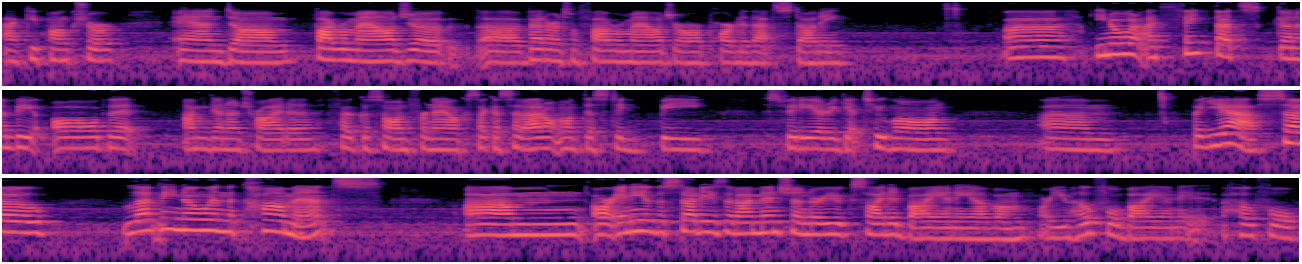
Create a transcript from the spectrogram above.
acupuncture. And um, fibromyalgia, uh, veterans with fibromyalgia are a part of that study. Uh, you know what, I think that's gonna be all that I'm gonna try to focus on for now because like I said, I don't want this to be this video to get too long. Um, but yeah, so let me know in the comments Um, are any of the studies that I mentioned, are you excited by any of them? Are you hopeful by any, hopeful,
